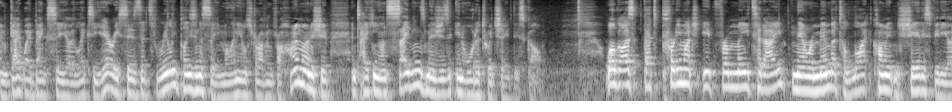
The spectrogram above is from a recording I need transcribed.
And Gateway Bank CEO Lexi Airy says that it's really pleasing to see millennials striving for home ownership and taking on savings measures in order to achieve this goal. Well guys, that's pretty much it from me today. Now remember to like, comment and share this video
